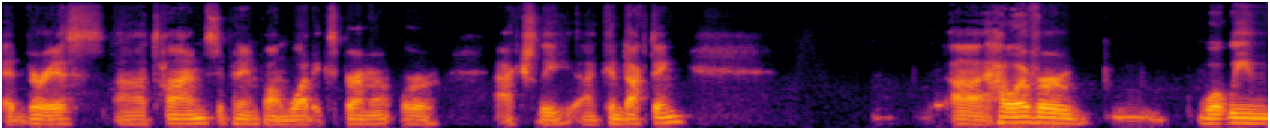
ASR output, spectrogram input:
at various uh, times depending upon what experiment we're actually uh, conducting. Uh, however, what we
